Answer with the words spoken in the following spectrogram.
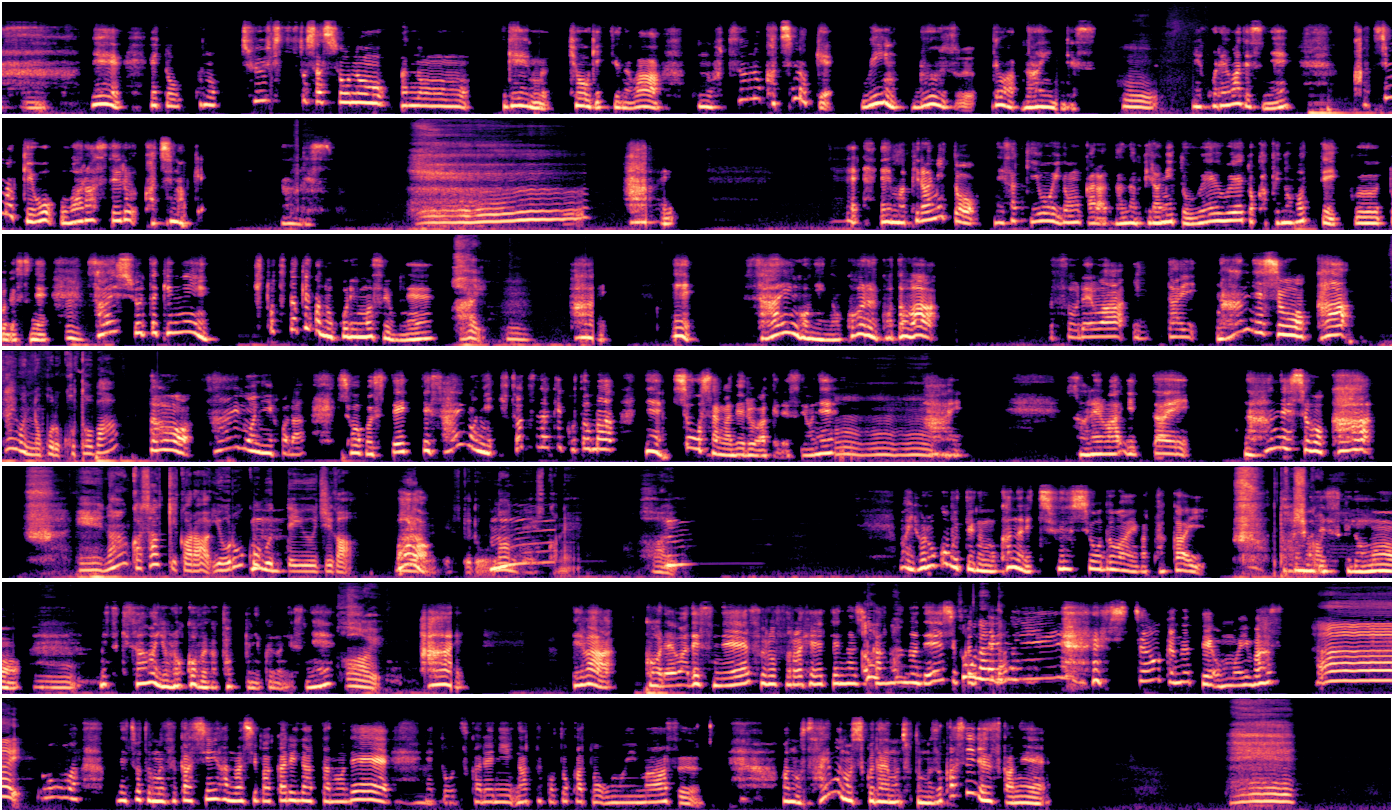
で、えっと、この抽出と写真の、あの、ゲーム、競技っていうのは、この普通の勝ち負け、ウィン、ルーズではないんです。うん。ね、これはですね、勝ち負けを終わらせる勝ち負けなんです。へー。はい。で、えーまあ、ピラミッド、ね、さっき用意ドンからだんだんピラミッド上上へと駆け上っていくとですね、うん最終的に一つだけが残りますよね。はい。うん。はい。で、最後に残ることは、それは一体何でしょうか？最後に残る言葉？と、最後にほら、勝負していって、最後に一つだけ言葉、ね、勝者が出るわけですよねう。んうんうん。はい。それは一体何でしょうか？えー、なんかさっきから喜ぶっていう字がうんあるんですけど、うん何ですかね？はい。うんまあ、喜ぶっていうのもかなり抽象度合いが高い確かですけども、うん。美月さんは喜ぶがトップに来るんですね。はい。はい。では、これはですね、そろそろ閉店の時間なので、宿題にしちゃおうかなって思います。はーい。今日は、ね、ちょっと難しい話ばかりだったので、えっと、お疲れになったことかと思います。あの、最後の宿題もちょっと難しいですかね。へえ。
